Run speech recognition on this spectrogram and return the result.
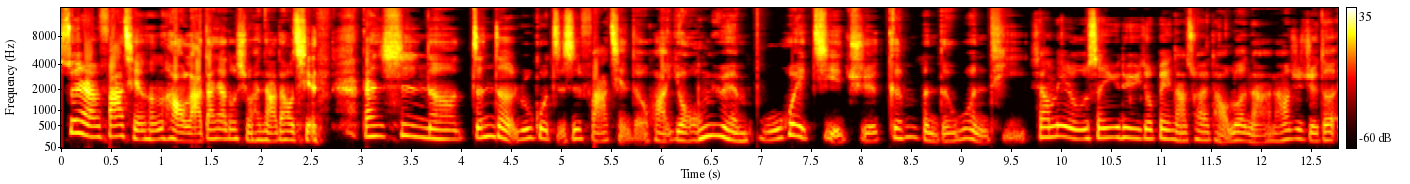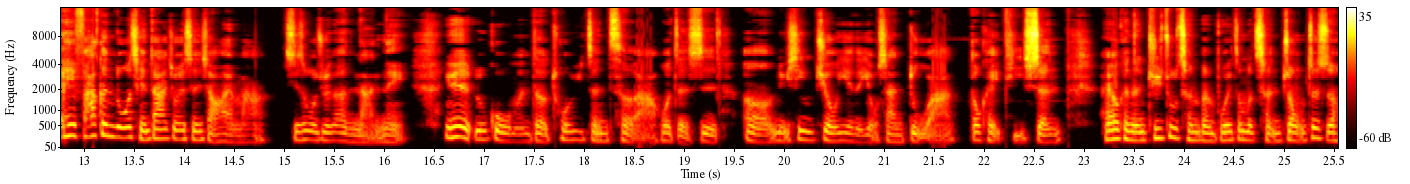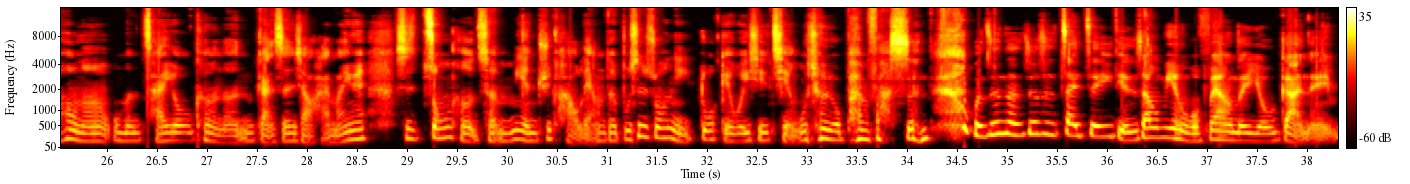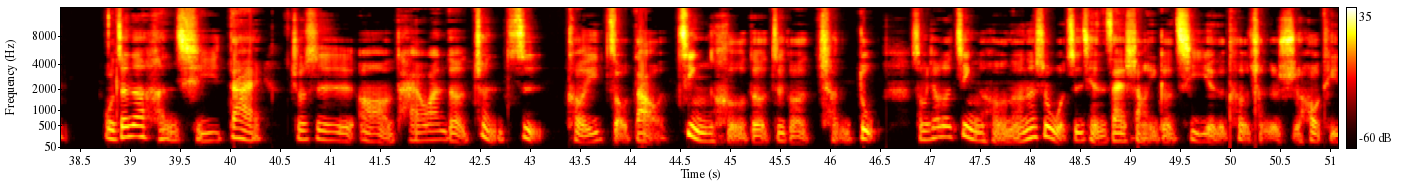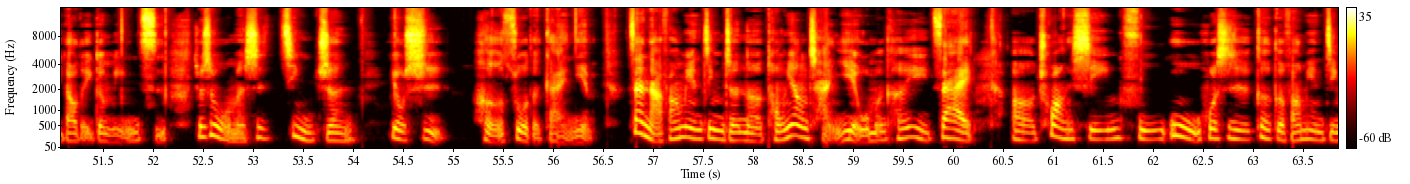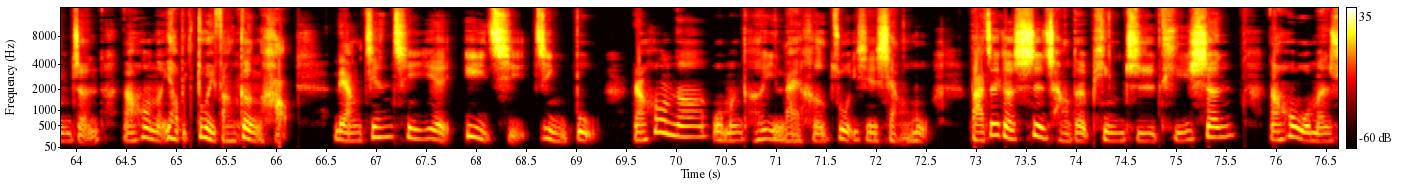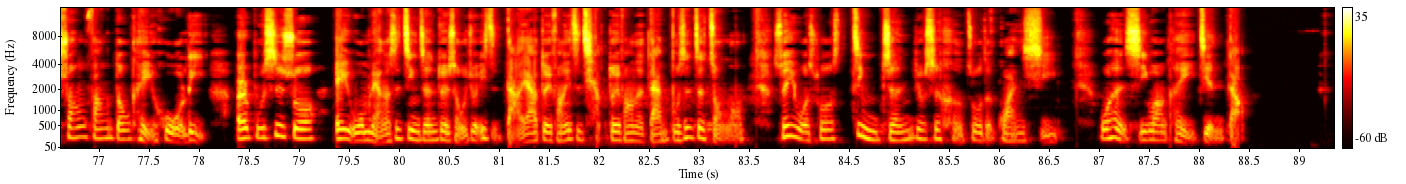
虽然发钱很好啦，大家都喜欢拿到钱，但是呢，真的如果只是发钱的话，永远不会解决根本的问题。像例如生育率就被拿出来讨论啊，然后就觉得，哎，发更多钱，大家就会生小孩吗？其实我觉得很难呢，因为如果我们的托育政策啊，或者是呃女性就业的友善度啊，都可以提升，还有可能居住成本不会这么沉重，这时候呢，我们才有可能敢生小孩嘛。因为是综合层面去考量的，不是说你多给我一些钱，我就有办法生。我真的就是在这一点上面，我非常的有感诶，我真的很期待，就是呃台湾的政治。可以走到竞合的这个程度。什么叫做竞合呢？那是我之前在上一个企业的课程的时候提到的一个名词，就是我们是竞争又是合作的概念，在哪方面竞争呢？同样产业，我们可以在呃创新、服务或是各个方面竞争，然后呢要比对方更好，两间企业一起进步，然后呢我们可以来合作一些项目。把这个市场的品质提升，然后我们双方都可以获利，而不是说，哎，我们两个是竞争对手，我就一直打压对方，一直抢对方的单，不是这种哦。所以我说，竞争又是合作的关系，我很希望可以见到，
